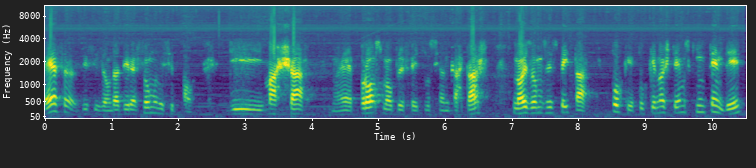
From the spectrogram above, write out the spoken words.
essa decisão da direção municipal de marchar é, próximo ao prefeito Luciano Cartacho, nós vamos respeitar. Por quê? Porque nós temos que entender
